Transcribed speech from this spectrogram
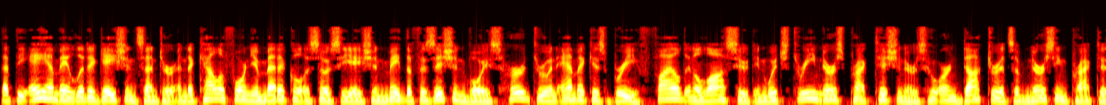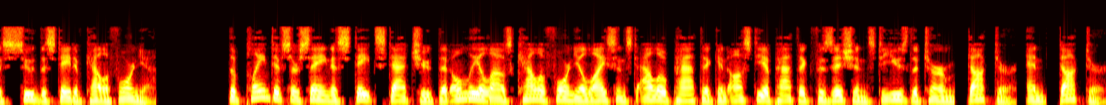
that the AMA Litigation Center and the California Medical Association made the physician voice heard through an amicus brief filed in a lawsuit in which three nurse practitioners who earned doctorates of nursing practice sued the state of California. The plaintiffs are saying a state statute that only allows California-licensed allopathic and osteopathic physicians to use the term, doctor, and, doctor,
